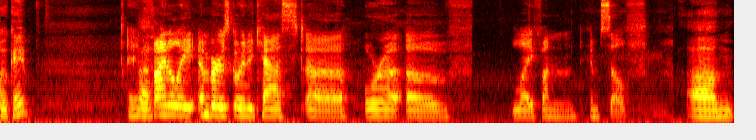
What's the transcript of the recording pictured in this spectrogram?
Okay. and finally, Ember is going to cast uh, Aura of Life on himself. Um,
